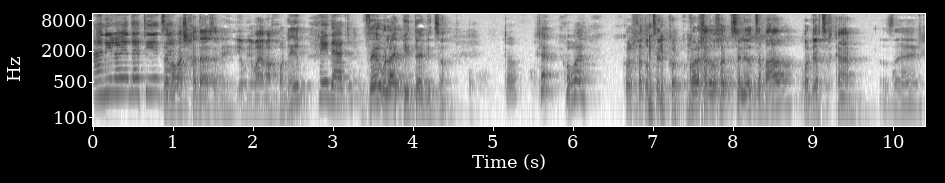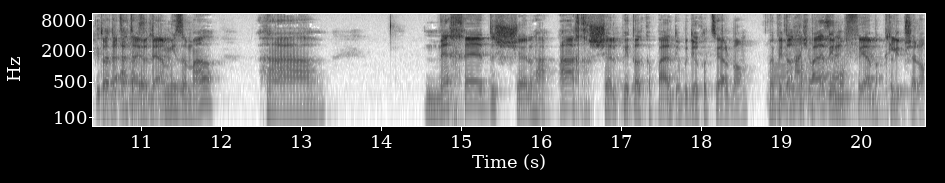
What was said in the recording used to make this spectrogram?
אני לא ידעתי את זה. זה ממש חדש, זה מיום יומיים האחרונים, hey dad. ואולי פיט דוידסון. טוב. כן, קורה. כל אחד רוצה, כל, כל אחד רוצה להיות זמר או להיות שחקן. אז אה, אתה יודע- אתה יודע מי זמר? הנכד של האח של פיטר קפלדי, הוא בדיוק הוציא אלבום. ופיטר קפלדי. מופיע בקליפ שלו.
